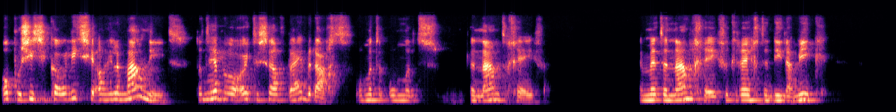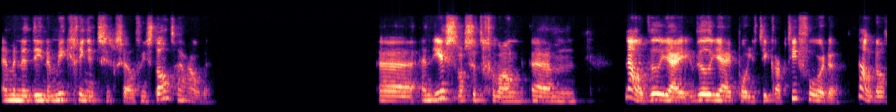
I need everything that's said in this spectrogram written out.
Oppositie-coalitie al helemaal niet. Dat Nee. hebben we ooit er zelf bij bedacht, om het, om het een naam te geven. En met een naam geven kreeg het een dynamiek. En met een dynamiek ging het zichzelf in stand houden. Eh, en eerst was het gewoon, ehm, nou, wil jij, wil jij politiek actief worden? Nou, dan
